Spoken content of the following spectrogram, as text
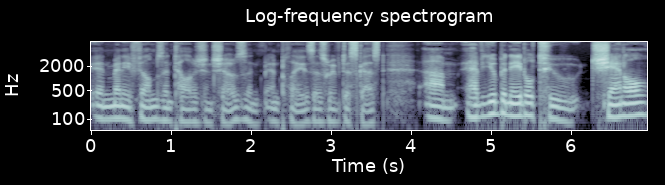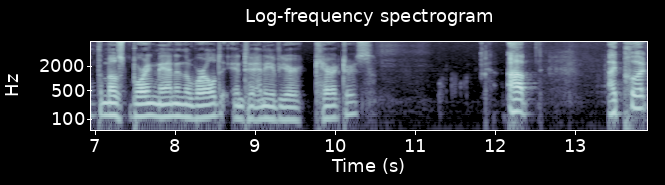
in many films and television shows and, and plays, as we've discussed. Um, have you been able to channel the most boring man in the world into any of your characters? Uh, I put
